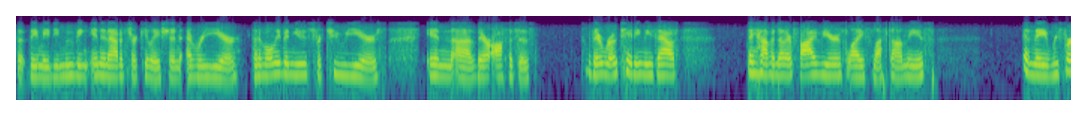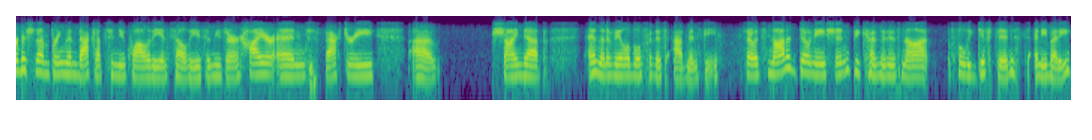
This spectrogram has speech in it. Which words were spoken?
that they may be moving in and out of circulation every year that have only been used for two years in uh, their offices. They're rotating these out. They have another 5 years life left on these. And they refurbish them, bring them back up to new quality and sell these. And these are higher end, factory, uh, shined up and then available for this admin fee. So it's not a donation because it is not fully gifted to anybody.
